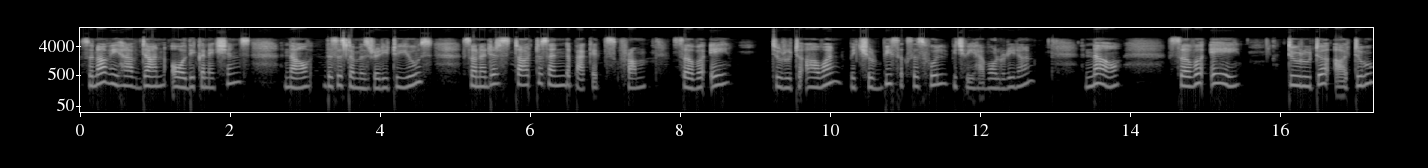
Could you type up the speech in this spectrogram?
so now we have done all the connections now the system is ready to use so now let's start to send the packets from server A to router R1 which should be successful which we have already done. Now server A to router R2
